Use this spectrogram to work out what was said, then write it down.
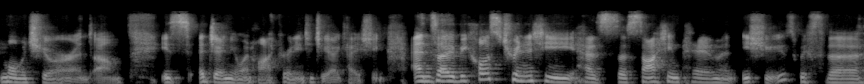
more mature and um is a genuine hiker and into geocaching. And so because Trinity has the sight impairment issues with the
